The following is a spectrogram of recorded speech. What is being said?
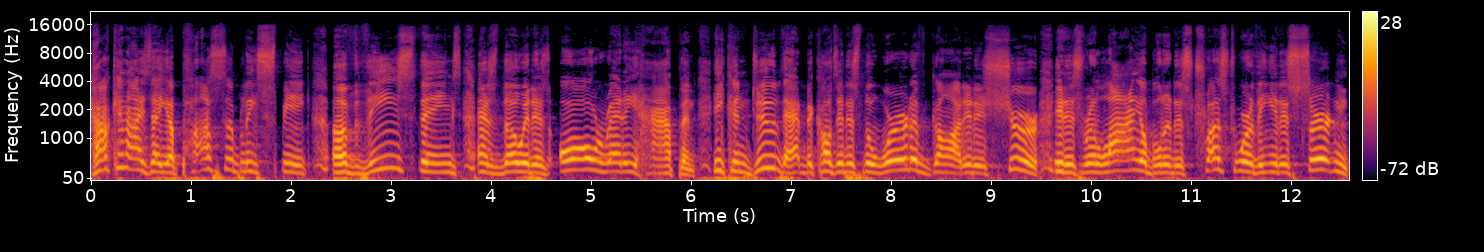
How can Isaiah possibly speak of these things as though it has already happened? He can do that because it is the Word of God. It is sure, it is reliable, it is trustworthy, it is certain.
